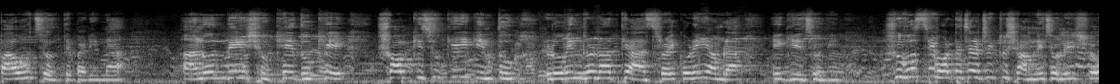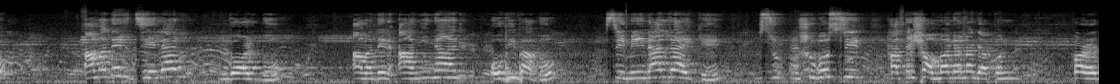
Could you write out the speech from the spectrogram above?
পাও চলতে পারি না। আনন্দে, সুখে, দুঃখে সব কিছুকেই কিন্তু রবীন্দ্রনাথকে আশ্রয় করেই আমরা এগিয়ে চলি। শুভশ্রী ভট্টাচার্য, একটু সামনে চলে এসো। আমাদের জেলার গর্ব, আমাদের আঙিনার অভিভাবক শ্রী মৃণাল রায়কে শুভশ্রীর হাতে সম্মাননা জ্ঞাপন করার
